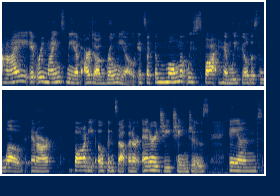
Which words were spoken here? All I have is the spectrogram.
I, it reminds me of our dog Romeo. It's like the moment we spot him, we feel this love, and our body opens up, and our energy changes, and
